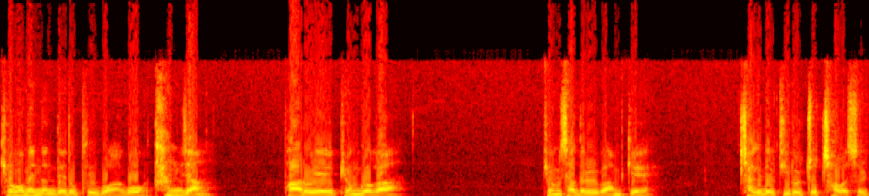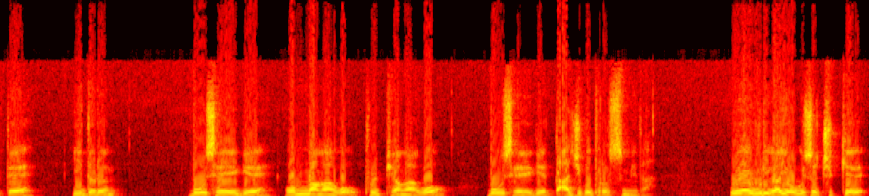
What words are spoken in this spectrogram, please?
경험했는데도 불구하고 당장 바로의 병거가 병사들과 함께 자기들 뒤를 쫓아왔을 때 이들은 모세에게 원망하고 불평하고 모세에게 따지고 들었습니다. 왜 우리가 여기서 죽게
